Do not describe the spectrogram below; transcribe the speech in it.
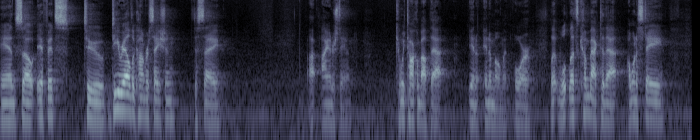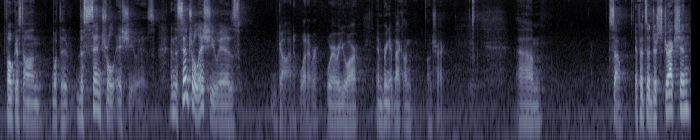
And so, if it's to derail the conversation, just say, I, I understand. Can we talk about that in, in a moment? Or let, us we'll, come back to that. I want to stay focused on what the, the central issue is. And the central issue is God, whatever, wherever you are, and bring it back on, on track. Um, so, if it's a distraction,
